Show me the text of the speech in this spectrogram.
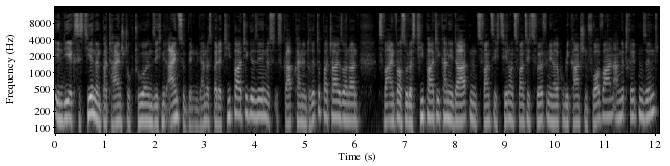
in die existierenden Parteienstrukturen sich mit einzubinden. Wir haben das bei der Tea Party gesehen. Es, es gab keine dritte Partei, sondern es war einfach so, dass Tea Party-Kandidaten 2010 und 2012 in den republikanischen Vorwahlen angetreten sind,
